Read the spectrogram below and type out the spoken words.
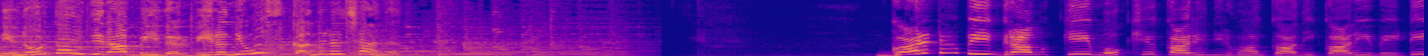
ನೀವು ನೋಡ್ತಾ ಇದ್ದೀರಾ ಬೀದರ್ ವೀರ ನ್ಯೂಸ್ ಕನ್ನಡ ಚಾನೆಲ್ ಗೊರಟಬಿ ಗ್ರಾಮಕ್ಕೆ ಮುಖ್ಯ ಕಾರ್ಯನಿರ್ವಾಹಕ ಅಧಿಕಾರಿ ಭೇಟಿ,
